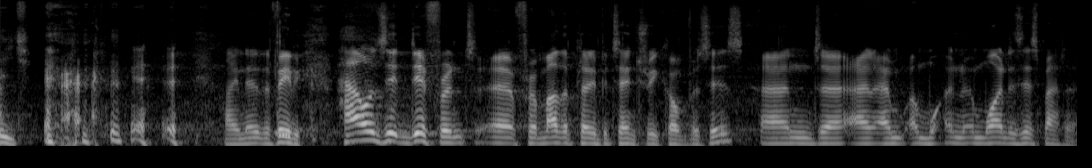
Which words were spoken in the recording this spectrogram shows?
age. I know the feeling. How is it different uh, from other plenipotentiary conferences, and, uh, and, and, and, why does this matter?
